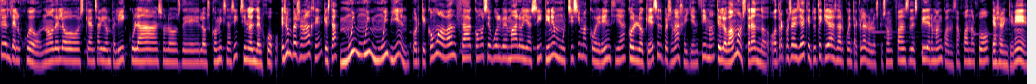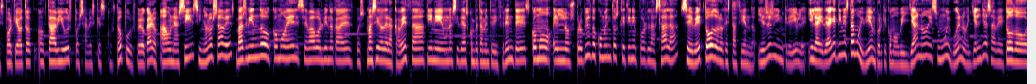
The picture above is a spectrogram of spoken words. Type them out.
del del juego, no de los que han salido en películas o los de los cómics y así, sino el del juego. Es un personaje que está muy, muy, muy bien, porque cómo avanza, cómo se vuelve malo y así, tiene muchísima coherencia con lo que es el personaje y encima te lo va mostrando. Otra cosa es ya que tú te quieras dar cuenta, claro, los que son fans de Spider-Man cuando están jugando al juego ya saben quién es, porque Octavius, pues sabes que es Octopus, pero claro, aún así, si no lo sabes, vas viendo cómo él se va volviendo cada vez pues más ido de la cabeza, tiene unas ideas completamente diferentes, cómo en los propios documentos que tiene por la sala se ve todo lo que está haciendo y eso es increíble. Y la idea que tiene está muy bien porque como villano es muy bueno y él ya sabe todo todo.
